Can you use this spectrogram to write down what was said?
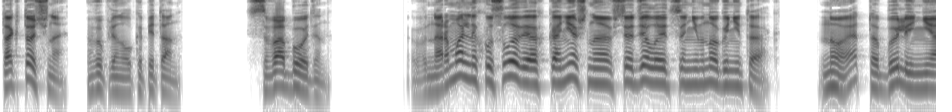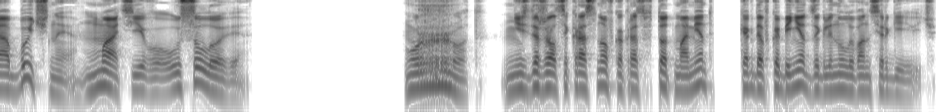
Так точно, выплюнул капитан. Свободен. В нормальных условиях, конечно, все делается немного не так. Но это были необычные, мать его, условия. «Урод!» — не сдержался Краснов как раз в тот момент, когда в кабинет заглянул Иван Сергеевич.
